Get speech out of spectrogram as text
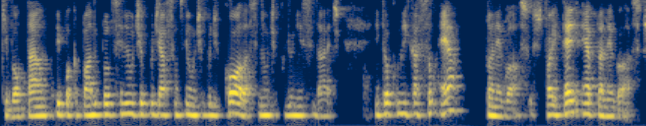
que vão estar pipoca para o lado sem nenhum tipo de ação, sem nenhum tipo de cola, sem nenhum tipo de unicidade. Então, comunicação é para negócios, storytelling é para negócios.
